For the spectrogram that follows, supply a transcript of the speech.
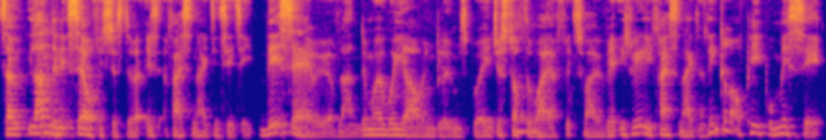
So London itself is just a, is a fascinating city. This area of London, where we are in Bloomsbury, just off the mm. way of Fitzrovia, is really fascinating. I think a lot of people miss it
